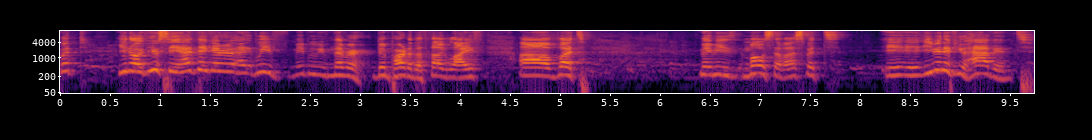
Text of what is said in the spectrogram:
but you know, if you've seen, I think we've maybe we've never been part of the thug life, uh, but maybe most of us. But I- even if you haven't,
